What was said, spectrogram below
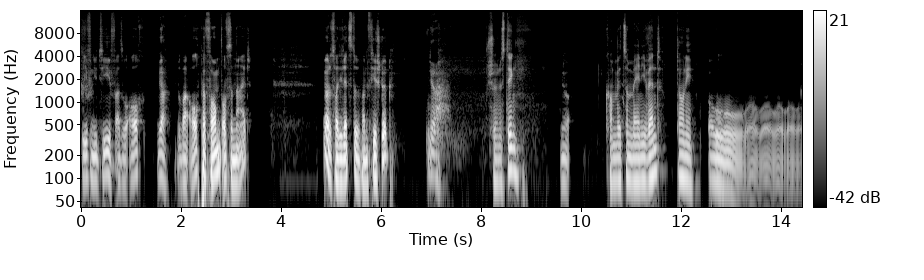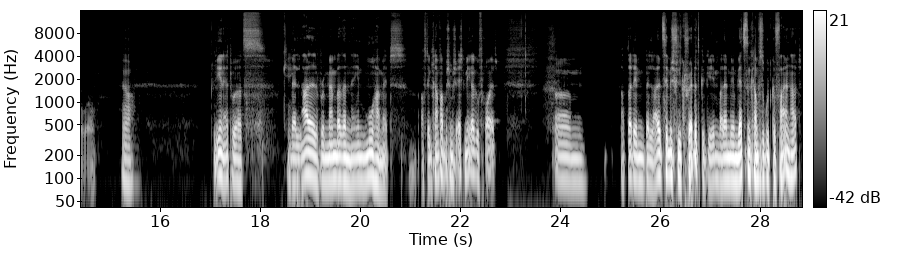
Definitiv. Also, auch ja, war auch Performed of the Night. Ja, das war die letzte, waren 4 Stück. Ja, schönes Ding. Ja. Kommen wir zum Main Event, Tony. Oh, oh, oh, oh, oh, oh, oh. Ja. Leon Edwards, Okay. Belal, Remember the Name, Muhammad. Auf den Kampf habe ich mich echt mega gefreut. Ähm, habe da dem Belal ziemlich viel Credit gegeben, weil er mir im letzten Kampf so gut gefallen hat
